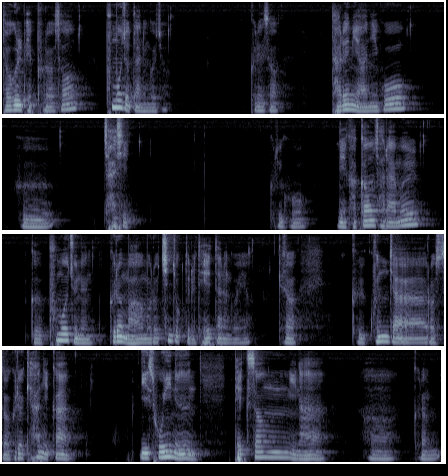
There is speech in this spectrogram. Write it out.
덕을 베풀어서 품어줬다는 거죠. 그래서 다름이 아니고 그 자식 그리고 내 가까운 사람을 그 품어주는 그런 마음으로 친족들을 대했다는 거예요. 그래서 그 군자로서 그렇게 하니까 이 소인은 백성이나 어 그런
